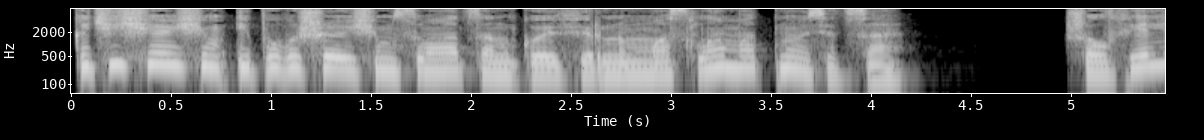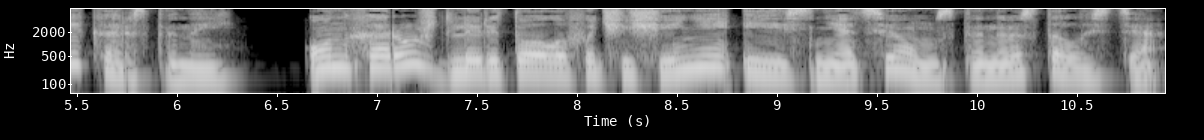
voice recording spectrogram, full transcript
К очищающим и повышающим самооценку эфирным маслам относятся шалфей лекарственный. Он хорош для ритуалов очищения и снятия умственной усталости.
